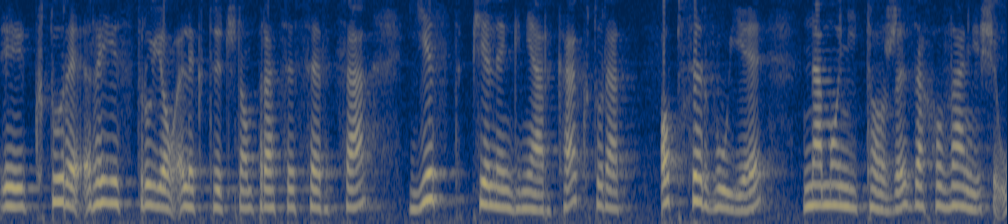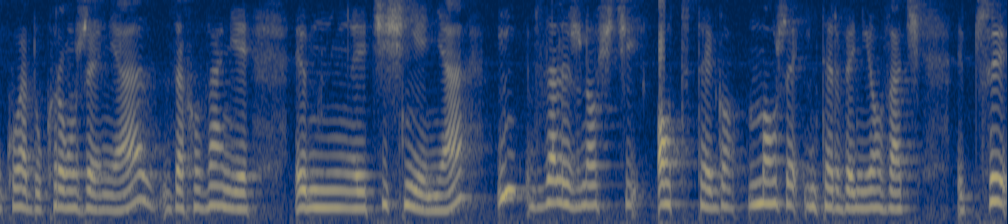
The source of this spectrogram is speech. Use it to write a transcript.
y, które rejestrują elektryczną pracę serca. Jest pielęgniarka, która obserwuje na monitorze zachowanie się układu krążenia, zachowanie ciśnienia i w zależności od tego może interweniować, czy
